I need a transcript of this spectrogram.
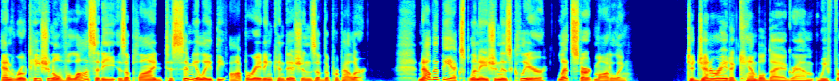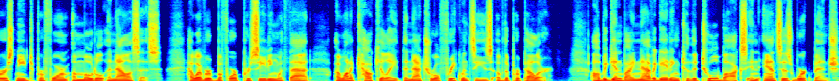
and rotational velocity is applied to simulate the operating conditions of the propeller. Now that the explanation is clear, let's start modeling. To generate a Campbell diagram, we first need to perform a modal analysis. However, before proceeding with that, I want to calculate the natural frequencies of the propeller. I'll begin by navigating to the toolbox in ANSYS Workbench.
